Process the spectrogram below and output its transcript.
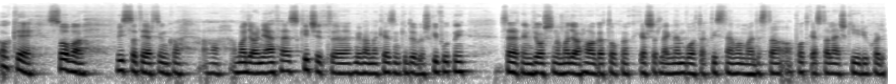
Oké, okay, szóval visszatértünk a, a, a magyar nyelvhez. Kicsit, mivel már kezdünk időből is kifutni, szeretném gyorsan a magyar hallgatóknak, akik esetleg nem voltak tisztában, majd ezt a, a podcast alá is kírjuk, hogy,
